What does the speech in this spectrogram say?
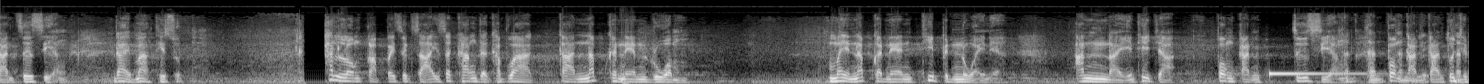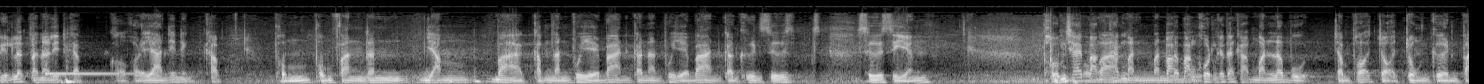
การซื้อเสียงได้มากที่สุด ท่านลองกลับไปศึกษาอีกสักครั้งเถอะครับว่า การนับคะแนนรวม ไม่นับคะแนนที่เป็นหน่วยเนี่ยอันไหนที่จะป้องกัน ซื้อเสียงท่านป้องกันการทุจริตเลือกท่าตั้นงนริศครับ ขอขออนุญาตนิดหนึ่งครับ ผมผมฟังท่านย้ำว่ากำนันผู้ใหญ่บ้านกำนันผู้ใหญ่บ้านกลางคืนซื้อซื้อเสียง ผมใช้บางว่าท่านมันมันบางระบุบางคนก็ได้ครับมันระบุจำเพาะเจาะจงเกินไป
